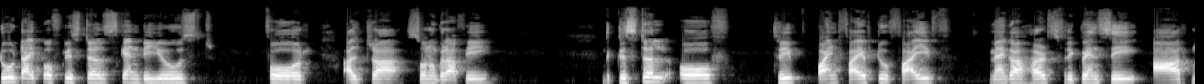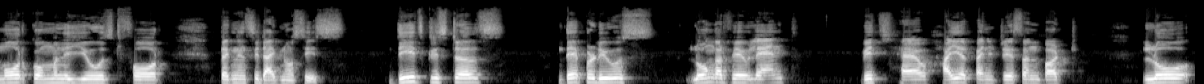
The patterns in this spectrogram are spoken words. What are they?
Two type of crystals can be used for ultrasonography. The crystal of 3.5 to 5 megahertz frequency are more commonly used for pregnancy diagnosis. These crystals, they produce longer wavelength which have higher penetration but low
